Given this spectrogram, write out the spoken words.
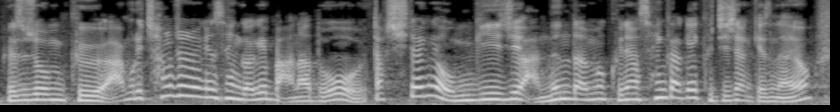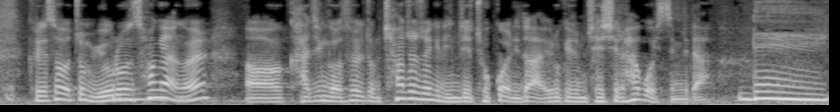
그래서 좀 그 아무리 창조적인 생각이 많아도 딱 실행에 옮기지 않는다면 그냥 생각에 그치지 않겠나요? 그래서 좀 이런 성향을 어, 가진 것을 좀 창조적인 인재 조건이다 이렇게 좀 제시를 하고 있습니다. 네.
